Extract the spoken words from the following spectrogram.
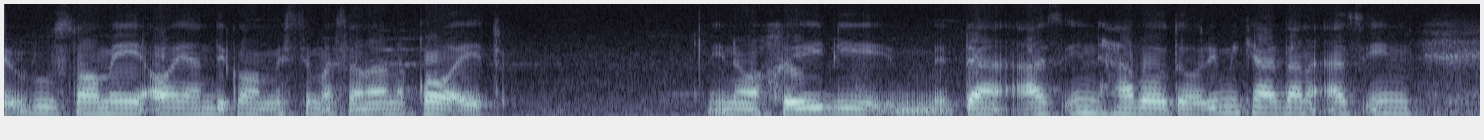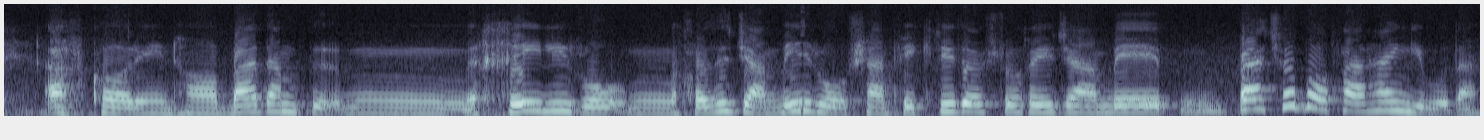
روزنامه آیندگان مثل مثلا قائد. اینا خیلی از این هواداری می‌کردن از این افکار اینها. بعدم خیلی رو خاصه جنبه روشن فکری داشت و خیلی جنبه بچه ها با فرهنگی بودن.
